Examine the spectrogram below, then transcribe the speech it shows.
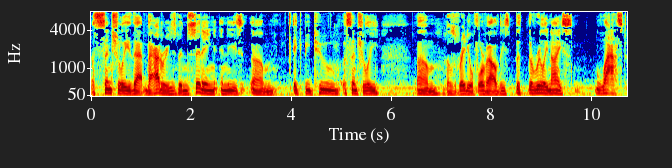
essentially that battery's been sitting in these um, HP2 essentially Um, those radial four valve, these, the, the really nice last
